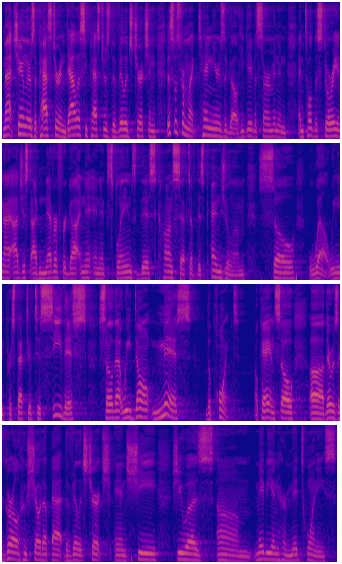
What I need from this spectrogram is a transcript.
Matt Chandler is a pastor in Dallas. He pastors the Village Church. And this was from like 10 years ago. He gave a sermon and, and told the story. And I, I just, I've never forgotten it. And it explains this concept of this pendulum so well. We need perspective to see this so that we don't miss the point. Okay, and so uh, there was a girl who showed up at the village church, and she she was um, maybe in her mid twenties,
